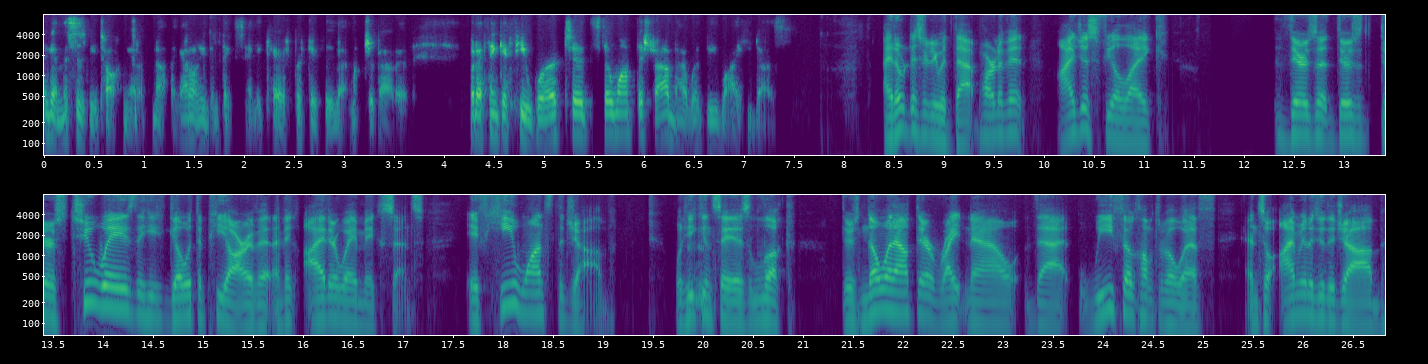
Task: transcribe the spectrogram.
Again, this is me talking out of nothing. I don't even think Sandy cares particularly that much about it. But I think if he were to still want this job, that would be why he does. I don't disagree with that part of it. I just feel like there's a there's there's two ways that he could go with the PR of it. I think either way makes sense. If he wants the job, what he can say is, look, there's no one out there right now that we feel comfortable with, and so I'm going to do the job,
